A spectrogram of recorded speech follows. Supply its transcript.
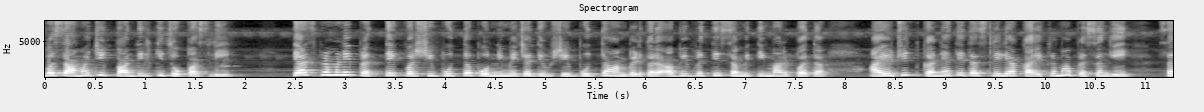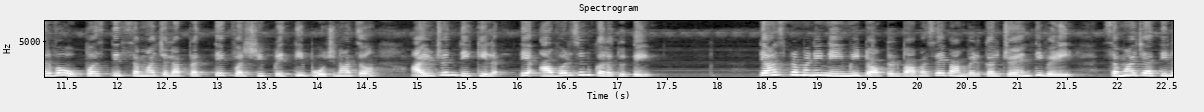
व सामाजिक बांधिलकी जोपासली. त्याचप्रमाणे प्रत्येक वर्षी बुद्ध पौर्णिमेच्या दिवशी बुद्ध आंबेडकर अभिवृद्धी समितीमार्फत आयोजित करण्यात येत असलेल्या कार्यक्रमाप्रसंगी सर्व उपस्थित समाजाला प्रत्येक वर्षी प्रीती भोजनाचं आयोजन देखील ते आवर्जून करत होते. त्याचप्रमाणे नेहमी डॉक्टर बाबासाहेब आंबेडकर जयंतीवेळी समाजातील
